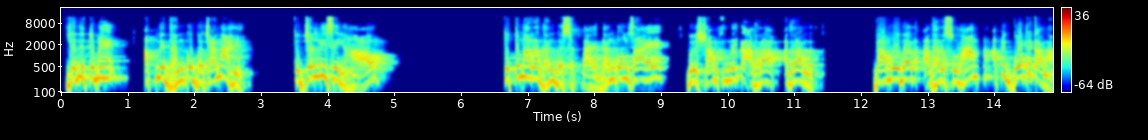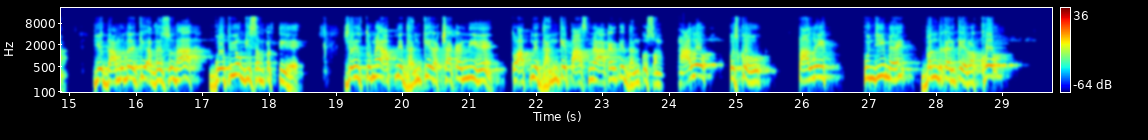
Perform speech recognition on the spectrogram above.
यदि तुम्हें अपने धन को बचाना है तो जल्दी से यहाँ आओ। तो तुम्हारा धन बच सकता है। धन कौन सा है? बोले, श्याम सुंदर का अधरा, अधरामृत। दामोदर अधर सुधाम अपनी गोपिका नाम। ये दामोदर की अधर सुधा गोपियों की संपत्ति है। यदि तुम्हें अपने धन की रक्षा करनी है तो अपने धन के पास में आकर के धन को संभालो, उसको ताले कुंजी में बंद करके रखो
